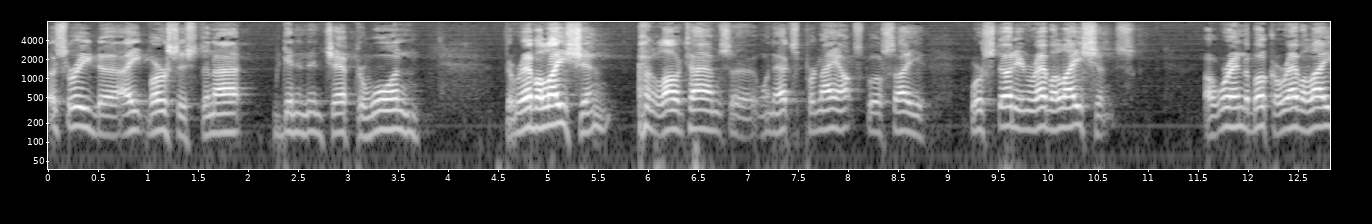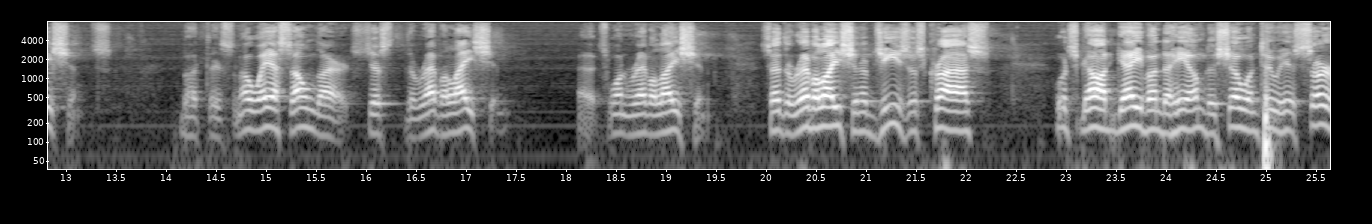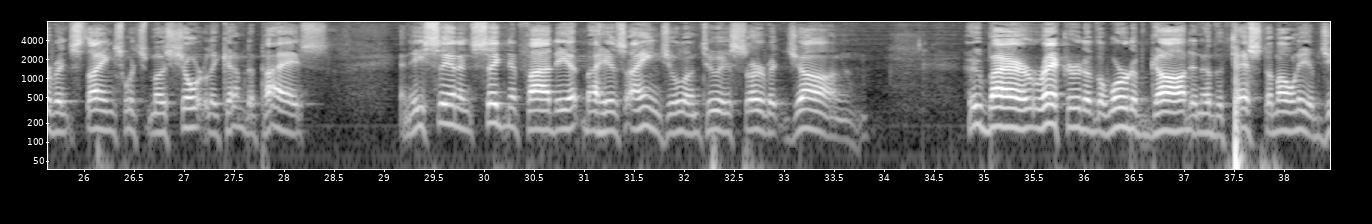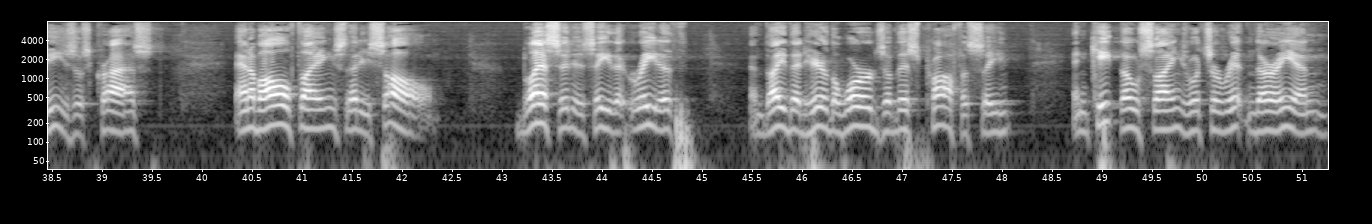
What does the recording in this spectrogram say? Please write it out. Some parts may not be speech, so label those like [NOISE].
Let's read uh, eight verses tonight, beginning in chapter 1. The revelation, [CLEARS THROAT] a lot of times uh, when that's pronounced, we'll say, We're studying Revelations, or we're in the book of Revelations. But there's no S on there, it's just the revelation. It's one revelation. It said, The revelation of Jesus Christ which God gave unto him to show unto his servants things which must shortly come to pass. And he sent and signified it by his angel unto his servant John, who bare record of the word of God and of the testimony of Jesus Christ, and of all things that he saw. Blessed is he that readeth, and they that hear the words of this prophecy, and keep those things which are written therein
